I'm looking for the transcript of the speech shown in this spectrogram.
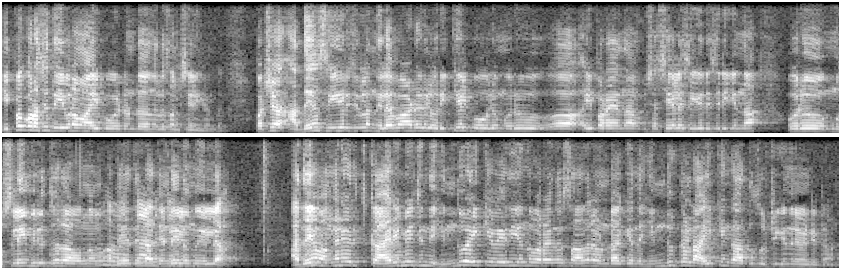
ഇപ്പൊ കുറച്ച് തീവ്രമായി പോയിട്ടുണ്ട് എന്നൊരു സംശയം എനിക്കുണ്ട്. പക്ഷെ അദ്ദേഹം സ്വീകരിച്ചിട്ടുള്ള നിലപാടുകൾ ഒരിക്കൽ പോലും ഒരു ഈ പറയുന്ന ശശികല സ്വീകരിച്ചിരിക്കുന്ന ഒരു മുസ്ലിം വിരുദ്ധത ഒന്നും അദ്ദേഹത്തിന്റെ അജണ്ടയിലൊന്നും ഇല്ല. അദ്ദേഹം അങ്ങനെ ഒരു കാര്യമേ ചിന്തി ഹിന്ദു ഐക്യവേദി എന്ന് പറയുന്ന ഒരു സാധനം ഉണ്ടാക്കിയത് ഹിന്ദുക്കളുടെ ഐക്യം കാത്തു സൂക്ഷിക്കുന്നതിന് വേണ്ടിയിട്ടാണ്.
